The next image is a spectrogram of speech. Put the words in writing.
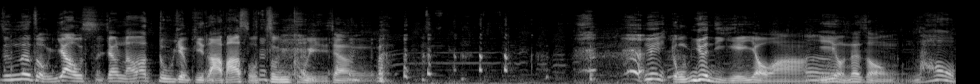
就是那种钥匙这样，然后要嘟给比喇叭锁尊贵这样。因为我们院里也有啊，也有那种，然后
